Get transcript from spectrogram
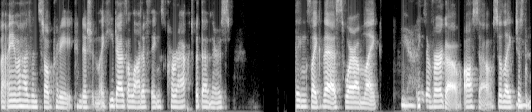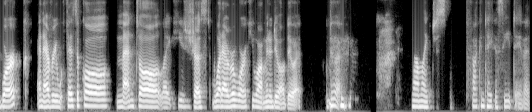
I mean, my husband's still pretty conditioned. Like he does a lot of things correct, but then there's things like this where I'm like, yeah, he's a Virgo also. So like just yeah. work and every physical, mental, like he's just whatever work you want me to do, I'll do it. I'll do it. and I'm like, just fucking take a seat, David.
